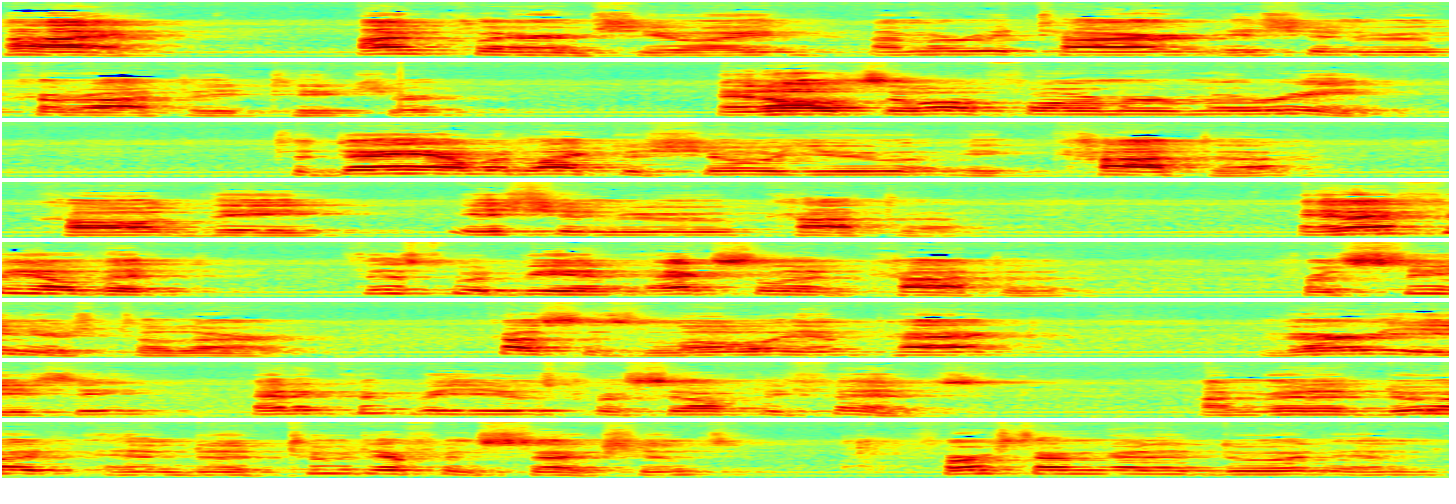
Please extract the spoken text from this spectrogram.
Hi, I'm Clarence Ewing. I'm a retired Isshinryu karate teacher and also a former Marine. Today I would like to show you a kata called the Isshinryu kata. And I feel that this would be an excellent kata for seniors to learn because it's low impact, very easy, and it could be used for self-defense. I'm going to do it in two different sections. First I'm going to do it in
